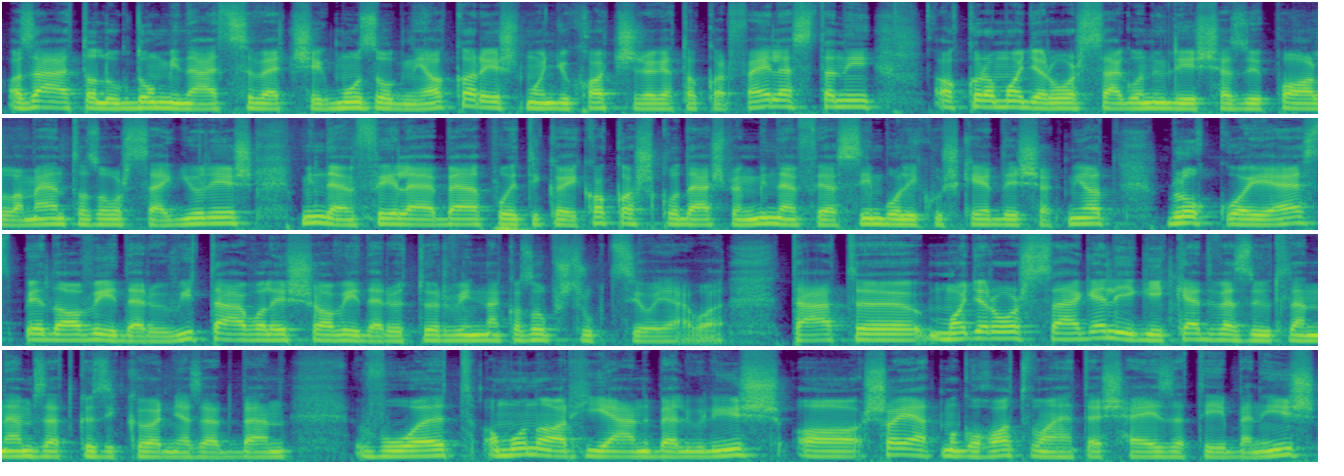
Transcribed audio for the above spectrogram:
az általuk dominált szövetség mozogni akar, és mondjuk hadsereget akar fejleszteni, akkor a Magyarországon ülésező parlament, az országgyűlés mindenféle belpolitikai kakaskodás, meg mindenféle szimbolikus kérdések miatt blokkolja ezt, például a véderő vitával és a véderő törvénynek az obstrukciójával. Tehát Magyarország eléggé kedvezőtlen nemzetközi környezetben volt a monarchián belül is, a saját maga 67-es helyzetében is,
